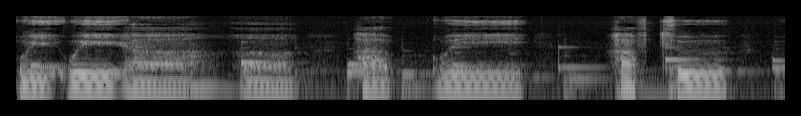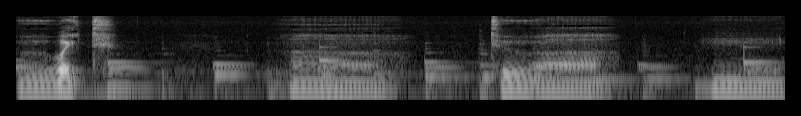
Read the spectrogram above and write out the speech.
we we have we have to wait uh, to uh, mm,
